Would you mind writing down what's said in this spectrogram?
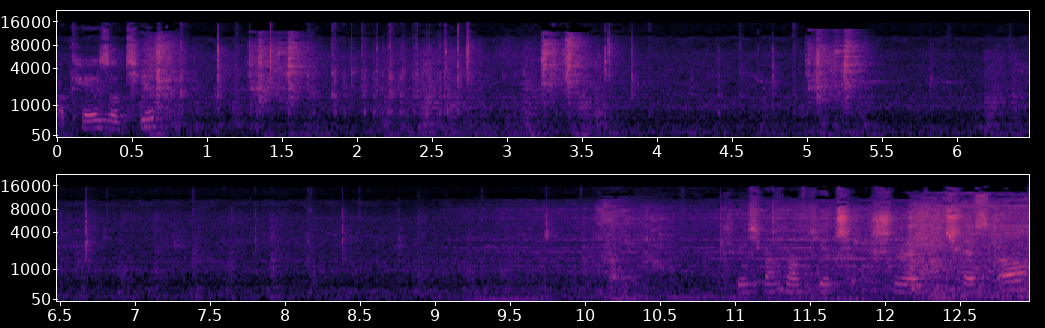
Okay, sortiert. Okay, ich mache noch hier schnell die Chest auf.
